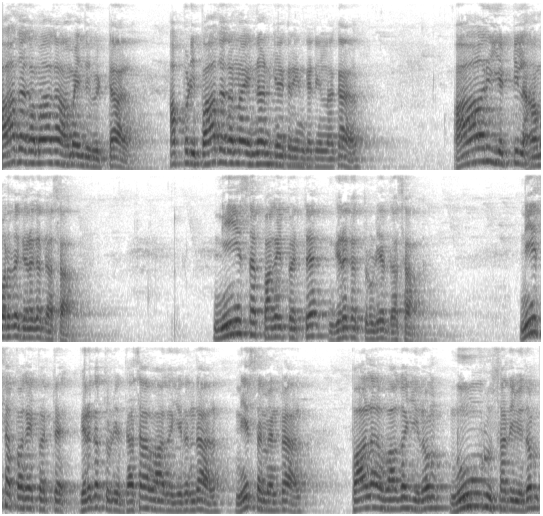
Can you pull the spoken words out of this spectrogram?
பாதகமாக அமைந்து விட்டால் அப்படி பாதகம்னா என்னன்னு கேட்குறீங்கன்னு கேட்டீங்கன்னாக்கா ஆறு எட்டில் அமர்ந்த கிரக தசா. நீச பகை பெற்ற கிரகத்தினுடைய தசா. நீச பகை பெற்ற கிரகத்துடைய தசாவாக இருந்தால் நீசம் என்றால் பல வகையிலும் நூறு சதவீதம்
